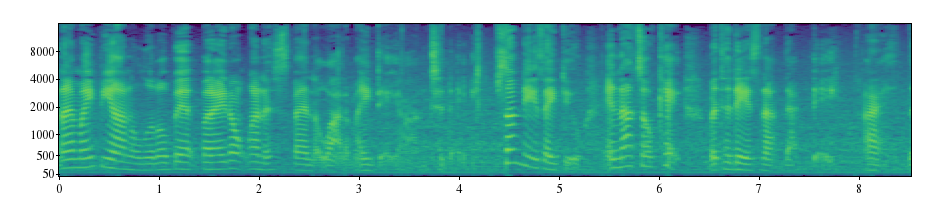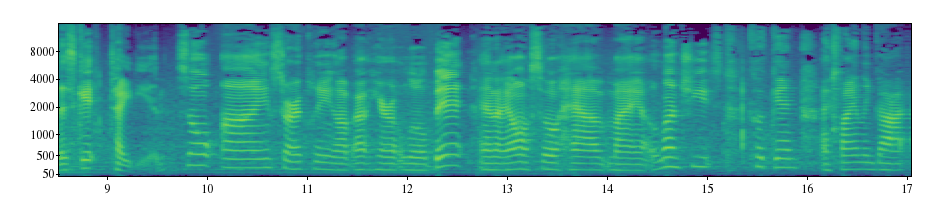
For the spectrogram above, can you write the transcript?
and I might be on a little bit, but I don't want to spend a lot of my day on today. Some days I do, and that's okay, but today is not that day. Alright, let's get tidying. So I started cleaning up out here a little bit, and I also have my lunchies cooking. I finally got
